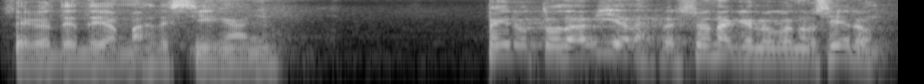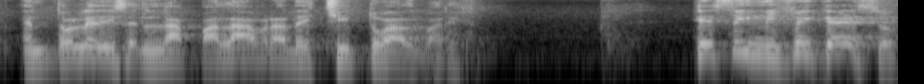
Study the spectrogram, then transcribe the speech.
o sea que tendría más de 100 años. Pero todavía las personas que lo conocieron, entonces le dicen la palabra de Chito Álvarez. ¿Qué significa eso?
